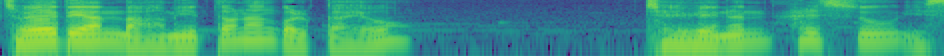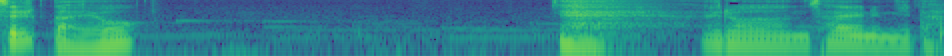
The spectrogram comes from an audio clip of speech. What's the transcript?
저에 대한 마음이 떠난 걸까요? 재회는 할 수 있을까요? 에, 이런 사연입니다.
